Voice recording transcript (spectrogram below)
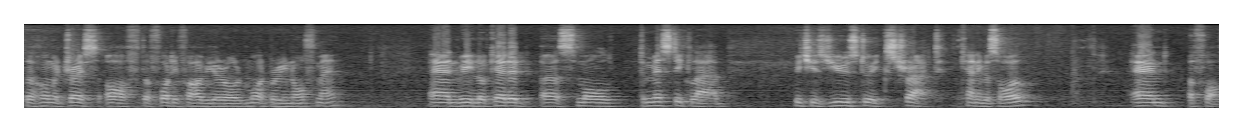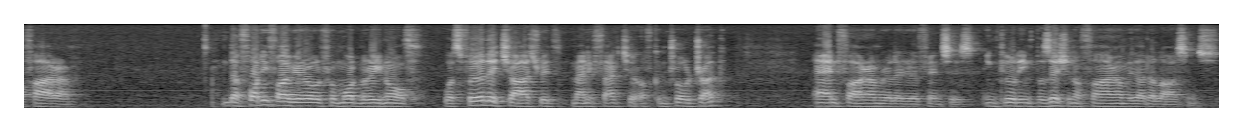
the home address of the 45-year-old Modbury Northman and we located a small domestic lab which is used to extract cannabis oil and a firearm. The 45-year-old from Modbury North was further charged with manufacture of controlled drug and firearm-related offences, including possession of firearm without a license.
